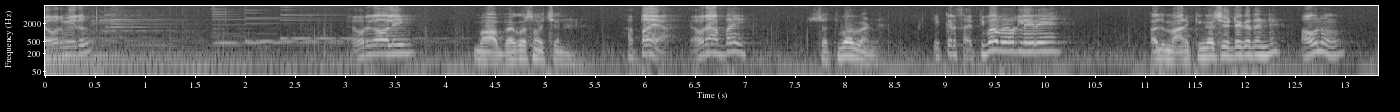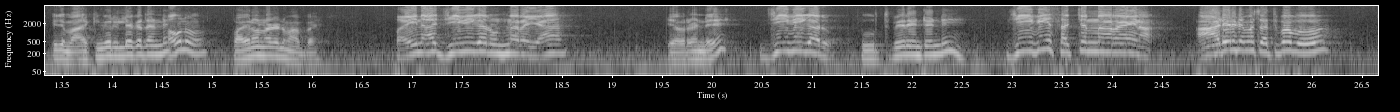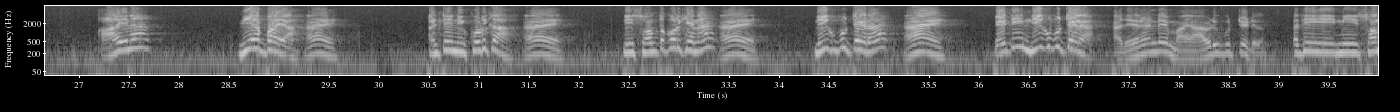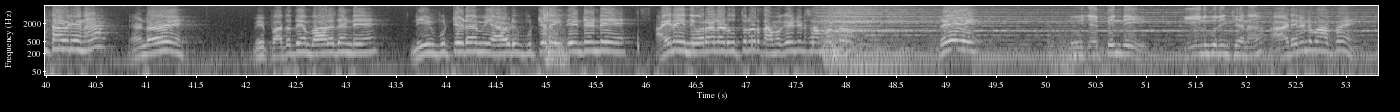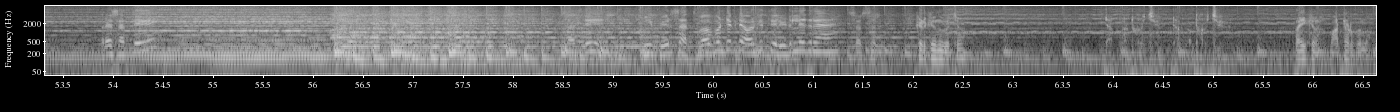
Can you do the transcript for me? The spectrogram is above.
ఎవరు మీరు? ఎవరు కావాలి? మా అబ్బాయి కోసం వచ్చానండి. అబ్బాయా? ఎవరా అబ్బాయి? సత్యబాబు అండి. ఇక్కడ సత్యబాబు ఎవరు లేరే? అది మాణిక్యం గారు సీటే కదండి. అవును. ఇది మాణిక్యం గారు ఇల్లే కదండి. అవును. పైన ఉన్నాడండి మా అబ్బాయి. పైన జీవి గారు ఉంటున్నారయ్యా. ఎవరండి? జీవి గారు. పూర్తి పేరు ఏంటండి జీవి సత్యనారాయణ. ఆడేనండి మా సత్యబాబు. ఆయన? మీ అబ్బాయా? హాయ్ అంటే నీ కొడుకా? హాయ్ నీ సొంత కొడుకేనా? హాయ్ నీకు పుట్టాడా? హాయ్ ఏంటి నీకు పుట్టాడా? అదేనండి మా ఆవిడికి పుట్టాడు. అది మీ సొంత ఆవిడేనా? ఏండోయ్ మీ పద్ధతి ఏం బాగాలేదండి నీకు పుట్టాడా మీ ఆవిడికి పుట్టాడా ఇదేంటండి? అయినా ఇన్ని వివరాలు అడుగుతున్నారు తమకేంటండి సంబంధం? రే నువ్వు చెప్పింది ఈయన గురించేనా? ఆడేనండి మా అబ్బాయి. రే సత్తి. నీ పేరు సత్యబాబు అంటే ఇక్కడ ఎవరికి తెలియడం లేదురా. సరే సరే. ఇక్కడికి ఎందుకు వచ్చావు? డబ్బట్టుకొచ్చాను డబ్బట్టుకొచ్చాను పైకి రా మాట్లాడుకుందాం.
